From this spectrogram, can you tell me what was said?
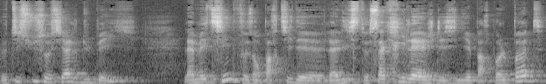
le tissu social du pays. La médecine faisant partie de la liste sacrilège désignée par Pol Pot,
